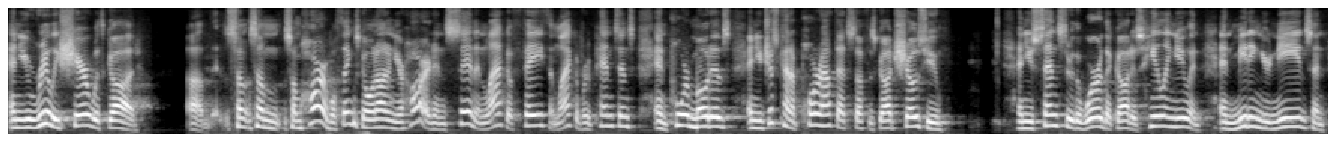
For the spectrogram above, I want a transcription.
and you really share with God um, some, some, some horrible things going on in your heart and sin and lack of faith and lack of repentance and poor motives. And you just kind of pour out that stuff as God shows you and you sense through the word that God is healing you and, and meeting your needs and,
